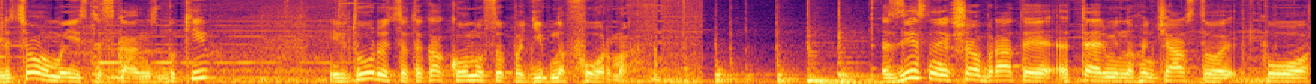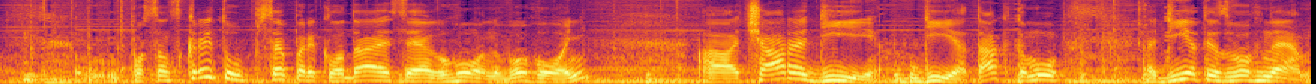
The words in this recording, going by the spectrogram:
Для цього ми її стискаємо з боків і утворюється така конусоподібна форма. Звісно, якщо брати термін гончарство по, по санскриту, все перекладається як гон вогонь, чара дії, дія. Так? Тому діяти з вогнем.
